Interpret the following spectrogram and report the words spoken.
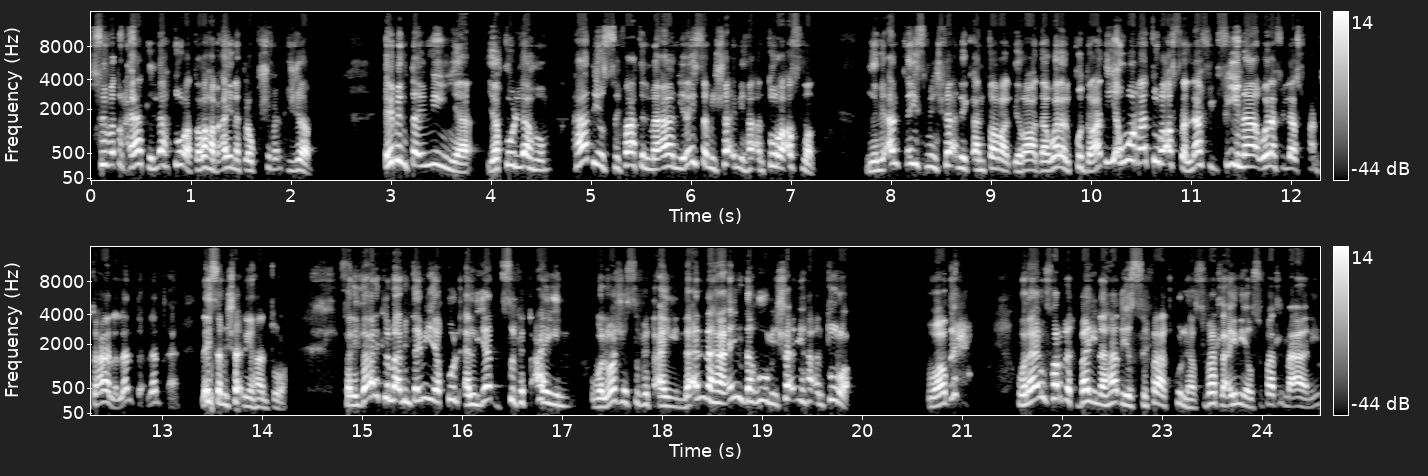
صفة الحياة لله ترى. تراها بعينك لو كشف الحجاب. ابن تيمية يقول لهم هذه الصفات المعاني ليس من شأنها أن ترى أصلا. يعني أنت ليس من شأنك أن ترى الإرادة ولا القدرة. هذه امور لا ترى أصلا لا في فينا ولا في الله سبحانه وتعالى. لن لن ليس من شأنها أن ترى. فلذلك لما ابن تيمية يقول اليد صفة عين والوجه صفة عين لأنها عنده من شأنها أن ترى. واضح؟ ولا يفرق بين هذه الصفات كلها الصفات العينية وصفات المعاني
